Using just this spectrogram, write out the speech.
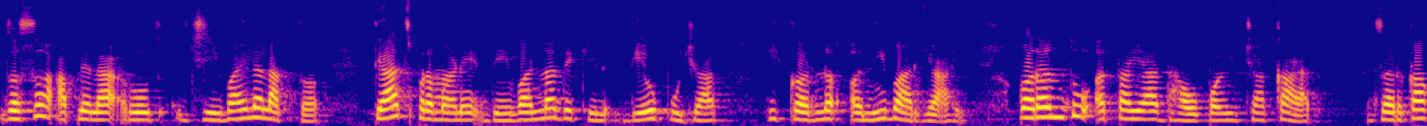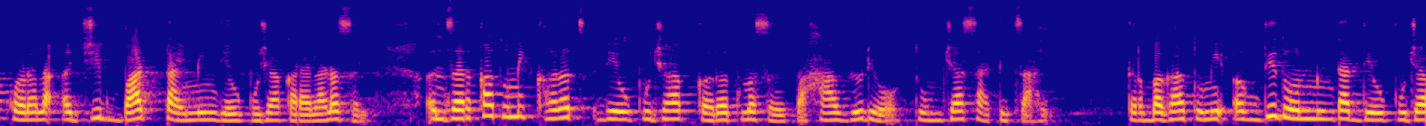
जसं आपल्याला रोज जेवायला लागतं त्याचप्रमाणे देवांना देखील देवपूजा ही करणं अनिवार्य आहे. परंतु आता या धावपळीच्या काळात जर का कोणाला अजिबात टायमिंग देवपूजा करायला नसेल आणि जर का तुम्ही खरंच देवपूजा करत नसेल तर हा व्हिडिओ तुमच्यासाठीच आहे. तर बघा तुम्ही अगदी दोन मिनिटात देवपूजा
